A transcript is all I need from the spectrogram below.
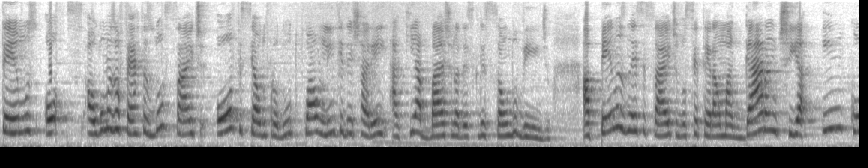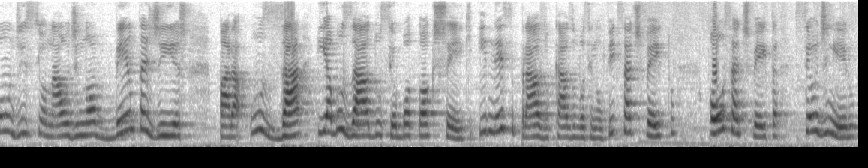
temos os, algumas ofertas do site oficial do produto, qual link deixarei aqui abaixo na descrição do vídeo. Apenas nesse site você terá uma garantia incondicional de 90 dias para usar e abusar do seu Botox Shake. E nesse prazo, caso você não fique satisfeito ou satisfeita, seu dinheiro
